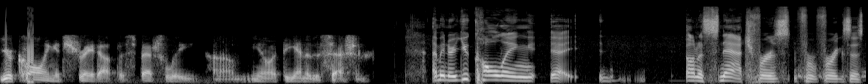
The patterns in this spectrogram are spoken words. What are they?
you're calling it straight up, especially um, you know at the end of the session. I mean, are you calling uh, on a snatch for for for exist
